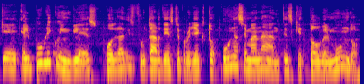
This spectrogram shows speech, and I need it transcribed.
que el público inglés podrá disfrutar de este proyecto una semana antes que todo el mundo.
